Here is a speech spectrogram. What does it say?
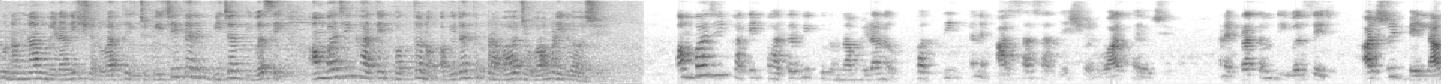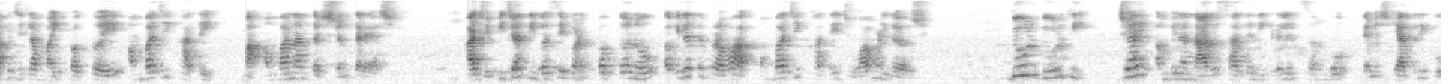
પૂનમના મેળાની શરૂઆત થઈ ચૂકી છે ત્યારે બીજા દિવસે અંબાજી ખાતે ભક્તોનો અવિરત પ્રવાહ જોવા મળી રહ્યો છે. અંબાજી ખાતે ભાદરવી પૂનમના મેળાનો ભક્તિ અને આસ્થા સાથે શરૂઆત થયો છે અને પ્રથમ દિવસે જ આશરે બે લાખ જેટલા માઈ ભક્તોએ અંબાજી ખાતે માં અંબાના દર્શન કર્યા છે. આજે બીજા દિવસે પણ ભક્તોનો અવિરત પ્રવાહ અંબાજી ખાતે જોવા મળી રહ્યો છે. દૂર દૂરથી જય અંબેના નાદ સાથે નીકળેલ સંઘો તેમજ યાત્રિકો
